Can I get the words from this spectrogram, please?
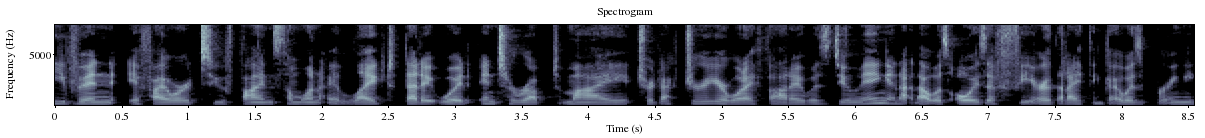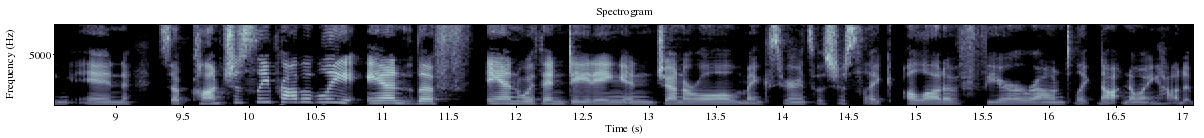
even if I were to find someone I liked, that it would interrupt my trajectory or what I thought I was doing. And that was always a fear that I think I was bringing in subconsciously, probably. And the, and within dating in general, my experience was just like a lot of fear around like not knowing how to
